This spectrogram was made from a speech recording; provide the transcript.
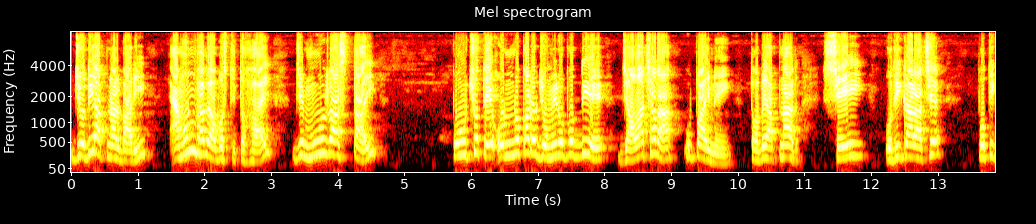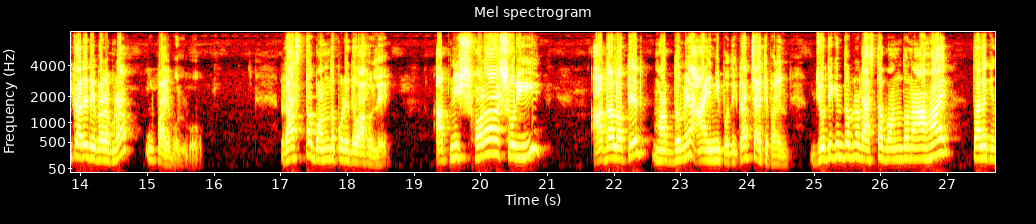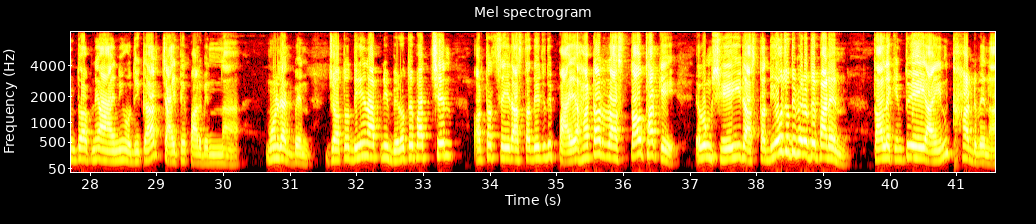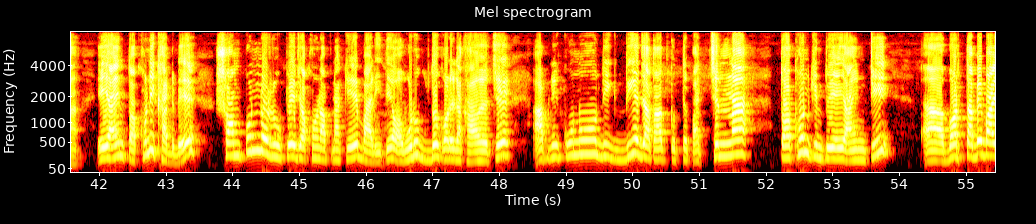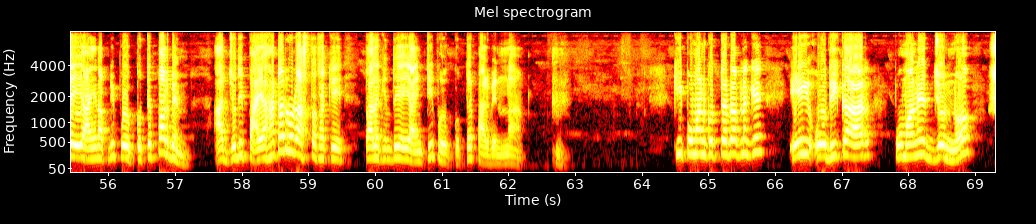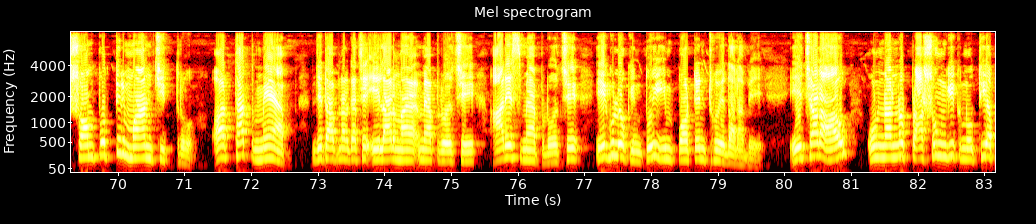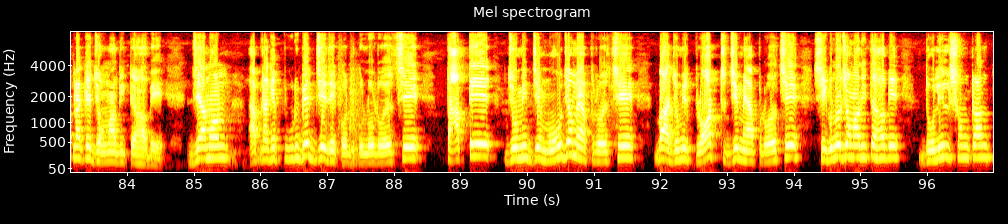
যদি আপনার বাড়ি এমনভাবে অবস্থিত হয় যে মূল রাস্তায় পৌঁছতে অন্য কারও জমির ওপর দিয়ে যাওয়া ছাড়া উপায় নেই। তবে আপনার সেই অধিকার আছে, প্রতিকারের এবার আমরা উপায় বলব। রাস্তা বন্ধ করে দেওয়া হলে আপনি সরাসরি আদালতের মাধ্যমে আইনি প্রতিকার চাইতে পারেন। যদি কিন্তু আপনার রাস্তা বন্ধ না হয়, তাহলে কিন্তু আপনি আইনি অধিকার চাইতে পারবেন না। মনে রাখবেন, যতদিন আপনি বেরোতে পাচ্ছেন, অর্থাৎ সেই রাস্তা দিয়ে যদি পায়ে হাঁটার রাস্তাও থাকে এবং সেই রাস্তা দিয়েও যদি বেরোতে পারেন, তাহলে কিন্তু এই আইন খাটবে না। এই আইন তখনই খাটবে সম্পূর্ণরূপে যখন আপনাকে বাড়িতে অবরুদ্ধ করে রাখা হয়েছে, আপনি কোনো দিক দিয়ে যাতায়াত করতে পারছেন না, তখন কিন্তু এই আইনটি বর্তাবে বা এই আইন আপনি প্রয়োগ করতে পারবেন। আর যদি পায়ে হাঁটারও রাস্তা থাকে তাহলে কিন্তু এই আইনটি প্রয়োগ করতে পারবেন না। কি প্রমাণ করতে হবে আপনাকে? এই অধিকার প্রমাণের জন্য সম্পত্তির মানচিত্র, অর্থাৎ ম্যাপ, যেটা আপনার কাছে এলআর ম্যাপ রয়েছে, আরএস ম্যাপ রয়েছে, এগুলো কিন্তু ইম্পর্টেন্ট হয়ে দাঁড়াবে। এছাড়াও অন্যান্য প্রাসঙ্গিক নথি আপনাকে জমা দিতে হবে। যেমন আপনাকে পূর্বের যে রেকর্ডগুলো রয়েছে তাতে জমির যে মৌজা ম্যাপ রয়েছে বা জমির প্লট যে ম্যাপ রয়েছে, সেগুলো জমা দিতে হবে। দলিল সংক্রান্ত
